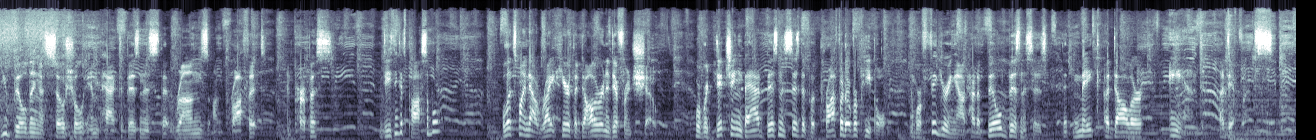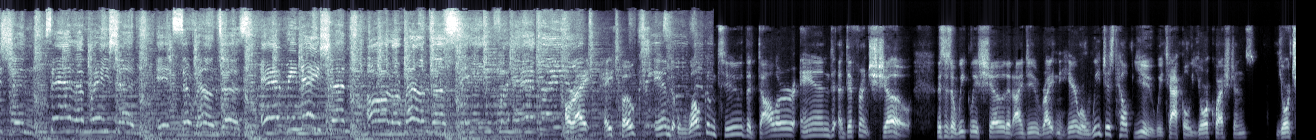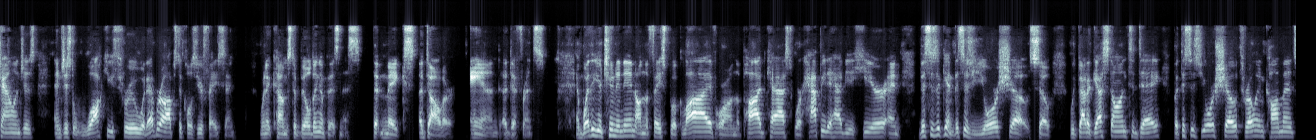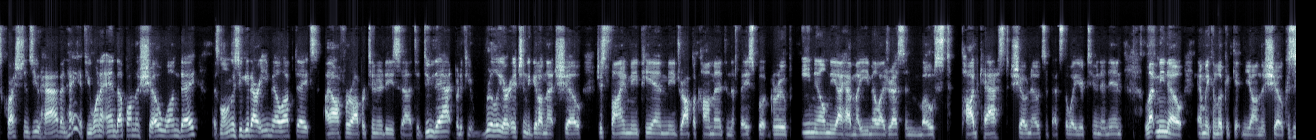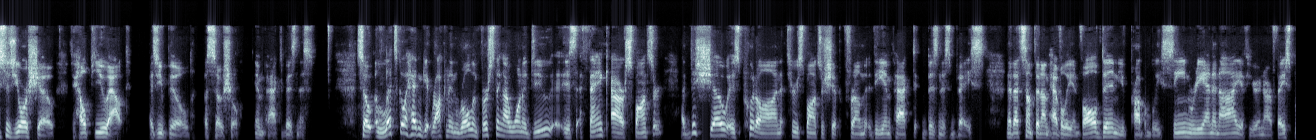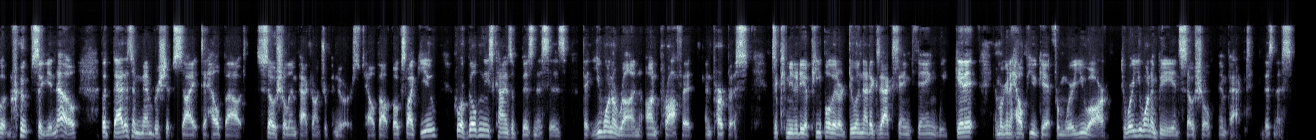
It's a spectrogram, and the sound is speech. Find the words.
Are you building a social impact business that runs on profit and purpose? Do you think it's possible? Well, let's find out right here at the Dollar and a Difference show, where we're ditching bad businesses that put profit over people, and we're figuring out how to build businesses that make a dollar and a difference. It surrounds us, every nation, All right. Hey, folks, and welcome to the Dollar and a Difference show. This is a weekly show that I do right in here where we just help you. We tackle your questions, your challenges, and just walk you through whatever obstacles you're facing when it comes to building a business that makes a dollar and a difference. And whether you're tuning in on the Facebook Live or on the podcast, we're happy to have you here. And this is, again, this is your show. So we've got a guest on today, but this is your show. Throw in comments, questions you have. And hey, if you want to end up on the show one day, as long as you get our email updates, I offer opportunities uh, to do that. But if you really are itching to get on that show, just find me, PM me, drop a comment in the Facebook group, email me. I have my email address in most podcast show notes if that's the way you're tuning in. Let me know, and we can look at getting you on the show because this is your show to help you out as you build a social impact business. So let's go ahead and get rocking and rolling. First thing I want to do is thank our sponsor. Uh, this show is put on through sponsorship from the Impact Business Base. Now, that's something I'm heavily involved in. You've probably seen Rianne and I if you're in our Facebook group, so you know. But that is a membership site to help out social impact entrepreneurs, to help out folks like you who are building these kinds of businesses that you want to run on profit and purpose. It's a community of people that are doing that exact same thing. We get it, and we're going to help you get from where you are to where you want to be in social impact business.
